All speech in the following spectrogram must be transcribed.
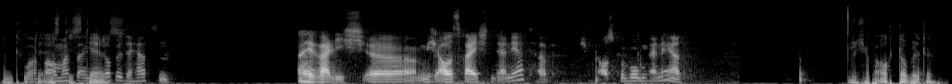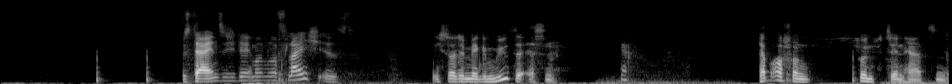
Dann kriegt ihr Warum erst hast du die eigentlich Stairs. doppelte Herzen? Weil ich äh, mich ausreichend ernährt habe. Ich bin ausgewogen ernährt. Ich habe auch doppelte. Du bist der Einzige, der immer nur Fleisch isst. Ich sollte mehr Gemüse essen. Ja. Ich habe auch schon 15 Herzen.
